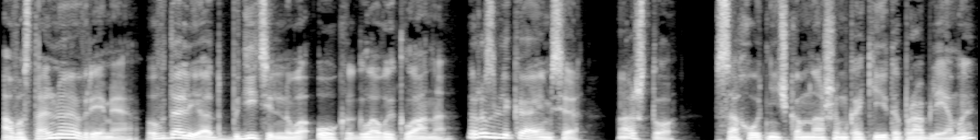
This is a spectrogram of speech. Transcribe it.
А в остальное время, вдали от бдительного ока главы клана, развлекаемся. А что, с охотничком нашим какие-то проблемы?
